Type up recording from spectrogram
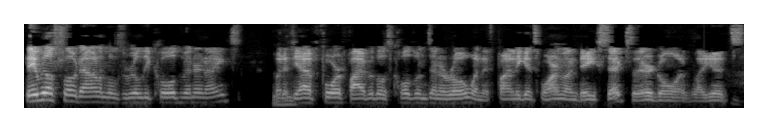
they will slow down on those really cold winter nights. But Mm-hmm. if you have four or five of those cold ones in a row, when it finally gets warm on day six, they're going like it's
